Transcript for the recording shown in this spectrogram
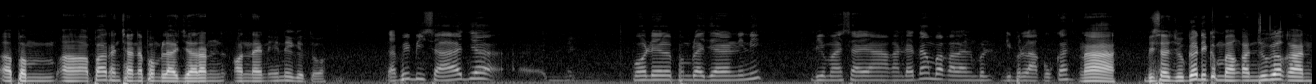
eh, pem- eh, apa rencana pembelajaran online ini gitu. Tapi bisa aja model pembelajaran ini di masa yang akan datang bakalan ber- diberlakukan. Nah bisa juga dikembangkan juga kan.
